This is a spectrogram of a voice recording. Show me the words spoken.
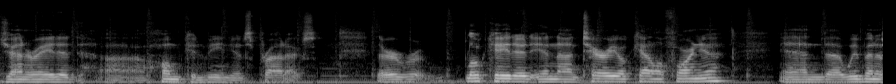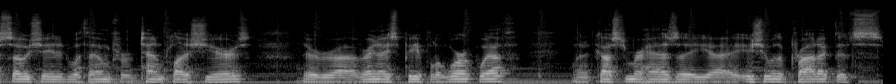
generated uh, home convenience products. They're located in Ontario, California, and uh, we've been associated with them for 10 plus years. They're uh, very nice people to work with. When a customer has a uh, issue with a product that's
